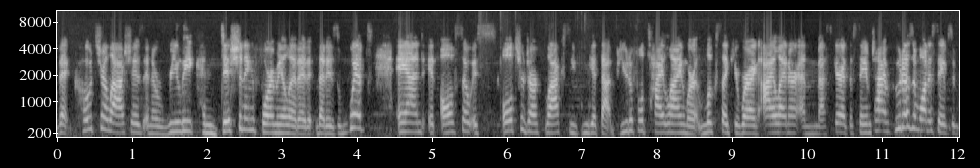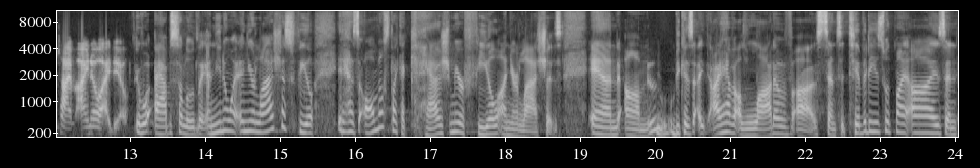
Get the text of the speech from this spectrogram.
that coats your lashes in a really conditioning formula that, that is whipped. And it also is ultra dark black so you can get that beautiful tight line where it looks like you're wearing eyeliner and mascara at the same time. Who doesn't want to save some time? I know I do. Well, absolutely. And you know what? And your lashes feel, it has almost like a cashmere feel on your lashes. And um, because I, I, have a lot of uh, sensitivities with my eyes and,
